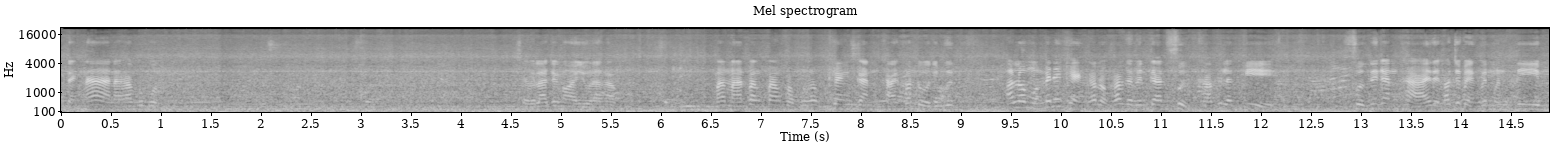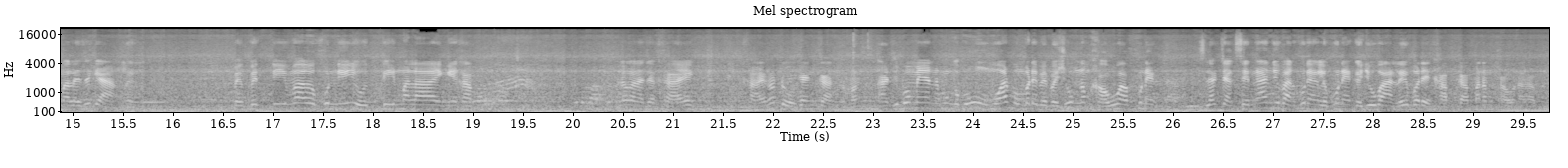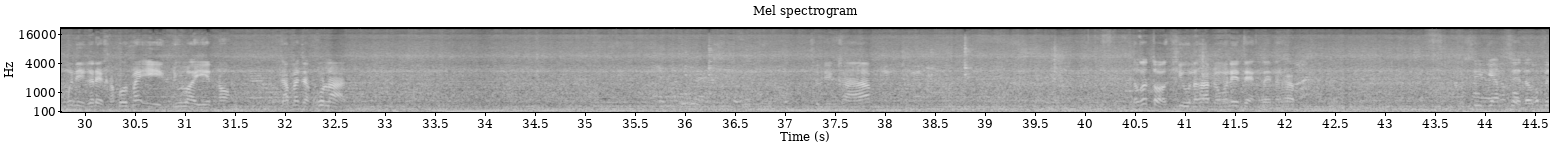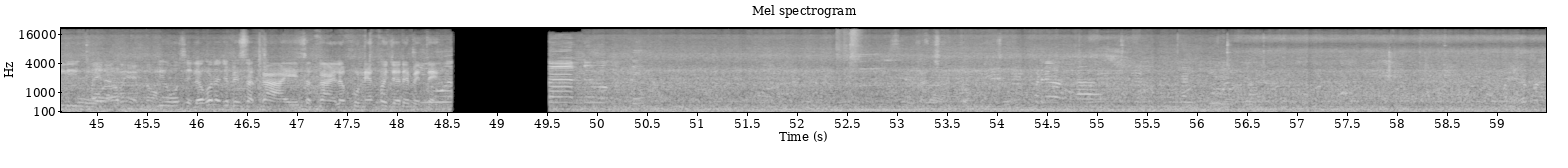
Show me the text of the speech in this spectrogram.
แต่งหน้านะครับทุกคนเสียเวลาจังหน่อยอยู่นะครับมันมันปังปังขอบคุณครับแข่งกันขายคอนโดที่พื้นอารมณ์เหมือนไม่ได้แข่งกันหรอกครับแต่เป็นการฝึกครับพี่ลักกี้ฝึกในการขายแต่เขาจะแบ่งเป็นเหมือนทีมอะไรสักอย่างหนึ่งแบ่งเป็นทีมว่าคุณนี้อยู่ทีมอะไรอย่างเงี้ยครับแล้วก็อาจจะขายขายคอนโดแข่งกันมั้งอาจจะพ่อแม่นผมกับผมว่าผมไม่ได้ไปประชุมน้ำเขาเพราะว่าคุณแอกหลังจากเสร็จงานอยู่บ้านคุณแอกแล้วคุณแอกก็อยู่บ้านเลยไม่ได้ขับกลับมาน้ำเขานะครับเมื่อนี้ก็ได้ขับรถมาเองอยู่ร้อยเอ็ดเนาะกลับมาจากโคราช ครับ แล้วก็ต่อคิวนะครับยังไม่ได้แต่งเลยนะครับซีแกมเสร็จแล้วก็ไปรีโอนะครับรีโอเสร็จแล้วก็น่าจะเป็นสกายสกายแล้วคุณแอกก็จะได้ไปแต่ง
